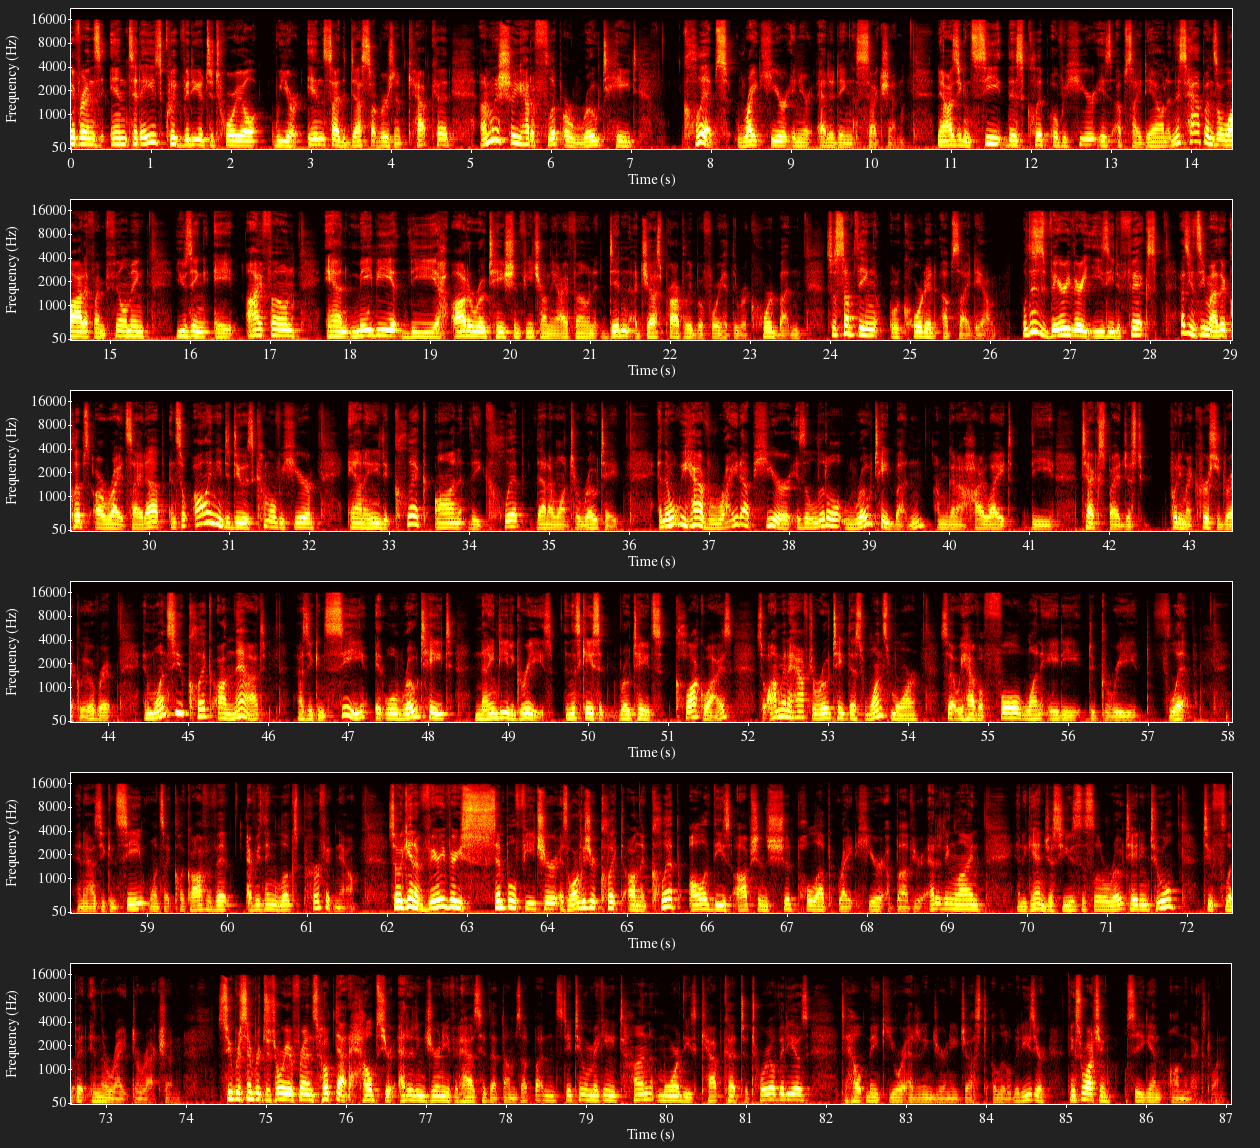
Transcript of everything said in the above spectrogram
Hey friends, in today's quick video tutorial, we are inside the desktop version of CapCut, and I'm going to show you how to flip or rotate clips right here in your editing section. Now, as you can see, this clip over here is upside down, and this happens a lot if I'm filming using an iPhone and maybe the auto rotation feature on the iPhone didn't adjust properly before you hit the record button, so something recorded upside down. Well, this is very, very easy to fix. As you can see, my other clips are right side up. And so all I need to do is come over here and I need to click on the clip that I want to rotate. And then what we have right up here is a little rotate button. I'm gonna highlight the text by just putting my cursor directly over it. And once you click on that, as you can see, it will rotate 90 degrees. In this case, it rotates clockwise. So I'm gonna have to rotate this once more so that we have a full 180 degree flip. And as you can see, once I click off of it, everything looks perfect now. So again, a very, very simple feature. As long as you're clicked on the clip, all of these options should pull up right here above your editing line. And again, just use this little rotating tool to flip it in the right direction. Super simple tutorial, friends. Hope that helps your editing journey. If it has, hit that thumbs up button. Stay tuned. We're making a ton more of these CapCut tutorial videos to help make your editing journey just a little bit easier. Thanks for watching. We'll see you again on the next one.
